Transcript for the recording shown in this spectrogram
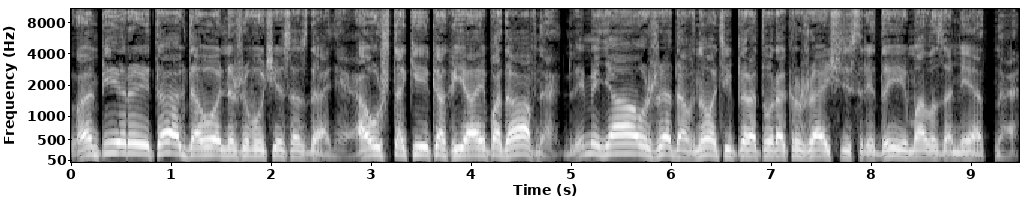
«Вампиры и так довольно живучие создания, а уж такие, как я, и подавно. Для меня уже давно температура окружающей среды малозаметна».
